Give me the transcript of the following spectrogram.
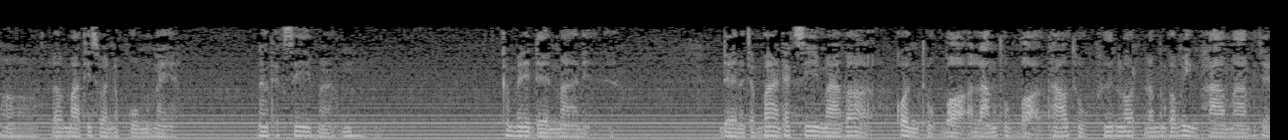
อ๋อแล้วมาที่สวนภูมิไงนั่งแท็กซี่มาอืก็ไม่ได้เดินมาเนี่ยเดินออกจากบ้านแท็กซี่มาก็ก้นถูกเบาะหลังถูกเบาะเท้าถูกพื้นรถแล้วมันก็วิ่งพามาไม่ใช่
